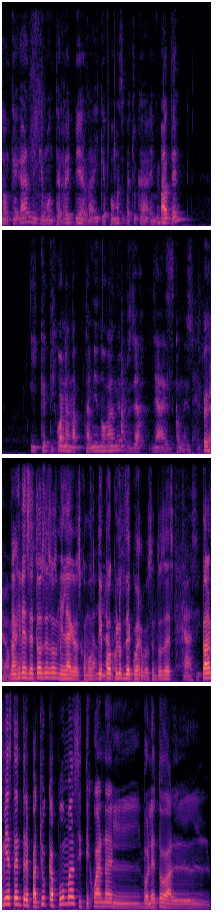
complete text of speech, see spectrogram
aunque gane y que Monterrey pierda y que Pumas y Pachuca empaten y que Tijuana na- también no gane, pues ya, ya es con eso. Pero Imagínense bueno, todos esos milagros, como tipo milagros. Club de Cuervos. Entonces, Casi. para casi. mí está entre Pachuca, Pumas y Tijuana el boleto al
